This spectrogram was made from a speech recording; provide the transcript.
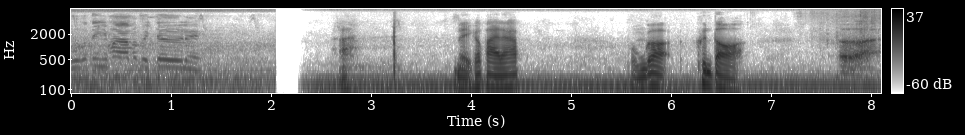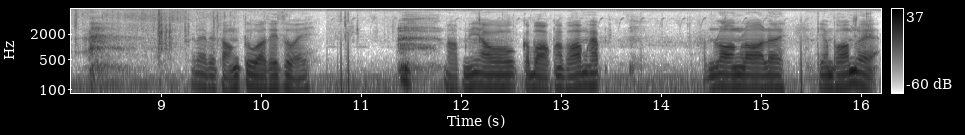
ปกติมาไม่เคยเจอเลยเหนื่อยเข้าไปแล้วครับ ผมก็ขึ้นต่อเออก็ได้ไปสองตัวสวยๆรอบนี้เอากระบอกมาพร้อมครับสำรองรอเลย เตรียมพร้อมเลยอะ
